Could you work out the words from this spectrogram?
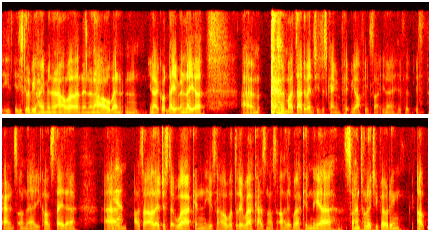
he, he's going to be home in an hour, and then an hour went, and you know, got later and later. Um, my dad eventually just came and picked me up. He's like, you know, if the, if the parents aren't there, you can't stay there. Um, Yeah. I was like, oh, they're just at work, and he was like, oh, what do they work as? And I was like, oh, they work in the uh, Scientology building up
